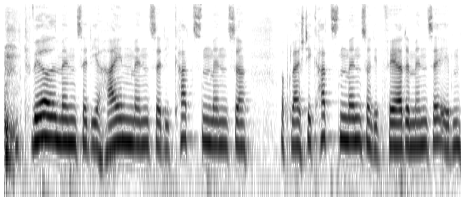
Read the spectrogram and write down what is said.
Quirlminze, die Hainminze, die Katzenminze, obgleich die Katzenminze und die Pferdeminze eben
